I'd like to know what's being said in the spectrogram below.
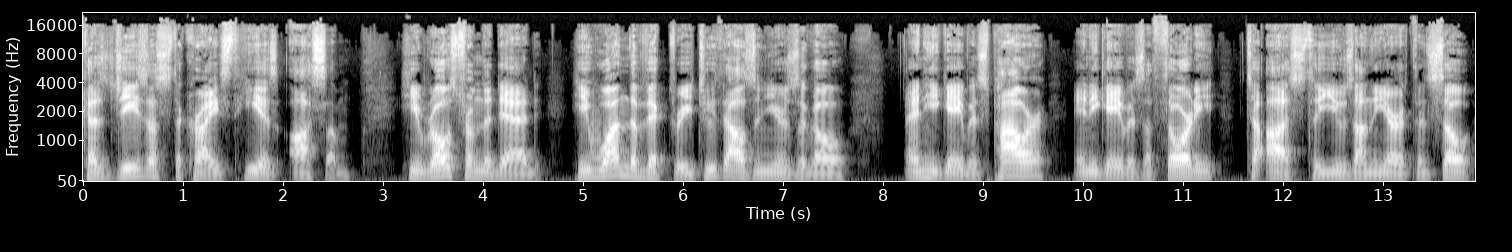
because Jesus the Christ, He is awesome. He rose from the dead, He won the victory 2,000 years ago, and He gave His power and He gave His authority to us to use on the earth. And so,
